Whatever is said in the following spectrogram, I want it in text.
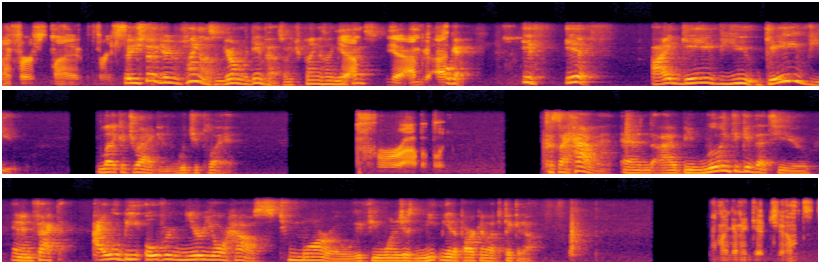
my first, my three. So you still you're playing this. You're on the Game Pass, aren't you? Playing this on Game Yeah, Pass? Yeah, I'm. I, Okay, if if I gave you gave you like a dragon, would you play it? Probably. Because I have it, and I'd be willing to give that to you. And in fact, I will be over near your house tomorrow if you want to just meet me at a parking lot to pick it up. Am I gonna get jumped?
